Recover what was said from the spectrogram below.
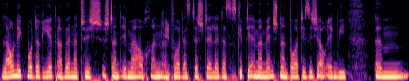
launig moderiert, aber natürlich stand immer auch an, an vorderster Stelle, dass es gibt ja immer Menschen an Bord, die sich auch irgendwie ähm,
